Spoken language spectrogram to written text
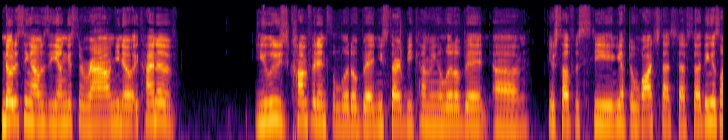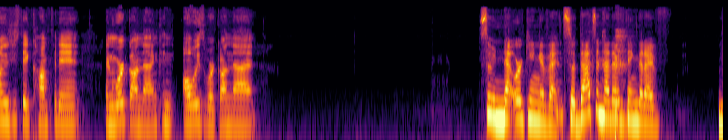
noticing I was the youngest around, you know, it kind of, you lose confidence a little bit and you start becoming a little bit, um, your self esteem. You have to watch that stuff. So I think as long as you stay confident and work on that and can always work on that. So networking events. So that's another thing that I've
